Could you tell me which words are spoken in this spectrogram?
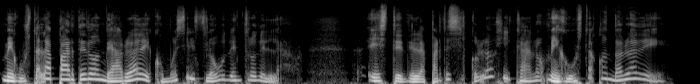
me gusta la parte donde habla de cómo es el flow dentro de la, este, de la parte psicológica, ¿no? Me gusta cuando habla de,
